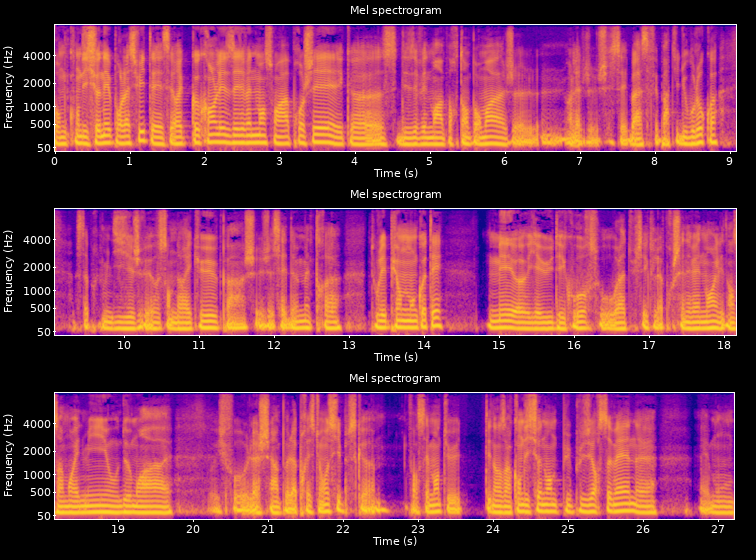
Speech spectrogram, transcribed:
pour me conditionner pour la suite. Et c'est vrai que quand les événements sont rapprochés et que c'est des événements importants pour moi, je, voilà, je, sais, bah, ça fait partie du boulot, quoi. Cet après-midi, je vais au centre de récup, hein, j'essaie de mettre euh, tous les pions de mon côté. Mais euh, il y a eu des courses où voilà, tu sais que le prochain événement, il est dans un mois et demi ou deux mois. Il faut lâcher un peu la pression aussi, parce que forcément, tu es dans un conditionnement depuis plusieurs semaines. Et bon,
